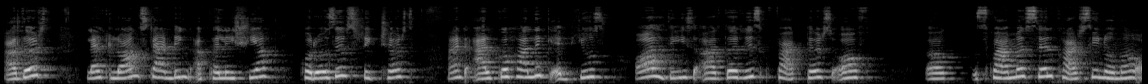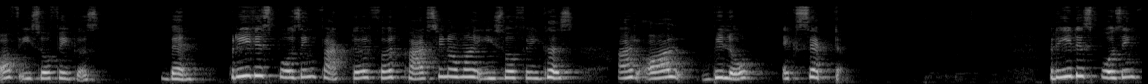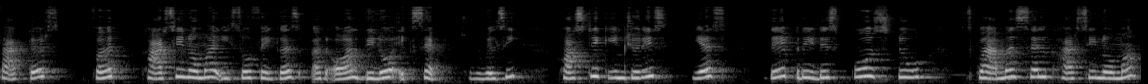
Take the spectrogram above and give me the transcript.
Others like long-standing achalasia, corrosive strictures and alcoholic abuse, all these are the risk factors of uh, squamous cell carcinoma of esophagus. Then, predisposing factor for carcinoma esophagus are all below except predisposing factors for carcinoma esophagus are all below except. So we will see caustic injuries. Yes, they predispose to squamous cell carcinoma.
